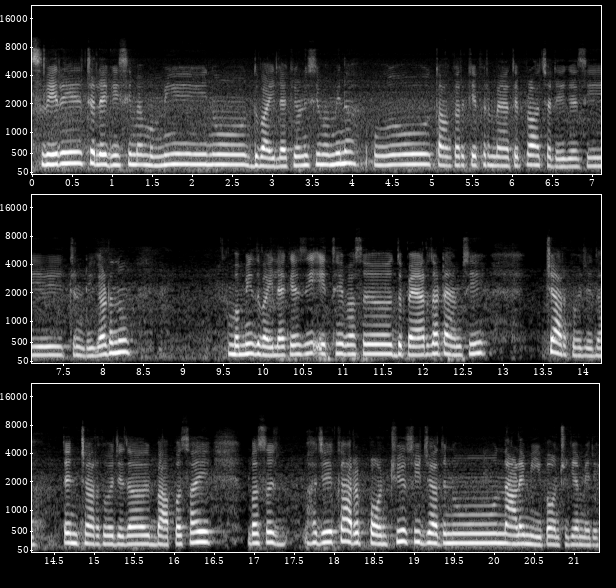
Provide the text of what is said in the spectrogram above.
ਸਵੇਰੇ ਚਲੇ ਗਈ ਸੀ ਮੈਂ ਮੰਮੀ ਨੂੰ ਦਵਾਈ ਲੈ ਕੇ ਆਉਣੀ ਸੀ ਮੰਮੀ ਨਾਲ। ਉਹ ਤਾਂ ਕਰਕੇ ਫਿਰ ਮੈਂ ਅਤੇ ਭਰਾ ਚਲੇ ਗਏ ਸੀ ਚੰਡੀਗੜ੍ਹ ਨੂੰ। ਮੰਮੀ ਦਵਾਈ ਲੈ ਕੇ ਆਏ ਸੀ। ਇੱਥੇ ਬਸ ਦੁਪਹਿਰ ਦਾ ਟਾਈਮ ਸੀ, ਚਾਰ ਕੁ ਵਜੇ ਦਾ, ਤਿੰਨ ਚਾਰ ਕੁ ਵਜੇ ਦਾ ਵਾਪਸ ਆਏ। ਬਸ ਹਜੇ ਘਰ ਪਹੁੰਚੇ ਸੀ ਜਦ ਨੂੰ ਨਾਲੇ ਮੀਂਹ ਪਹੁੰਚ ਗਿਆ ਮੇਰੇ।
